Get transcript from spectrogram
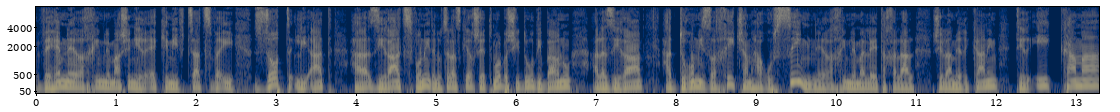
והם נערכים למה שנראה כמבצע צבאי. זאת ליאת הזירה הצפונית. אני רוצה להזכיר שאתמול בשידור דיברנו על הזירה הדרום-מזרחית, שם הרוסים נערכים למלא את החלל של האמריקנים. תראי כמה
